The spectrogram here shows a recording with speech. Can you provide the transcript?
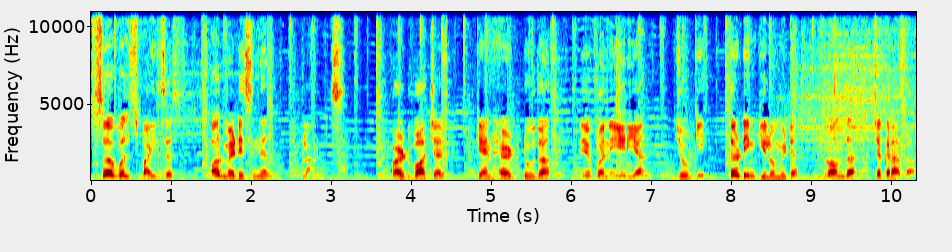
several spices or medicinal plants. Bird watcher can head to the Devan area जो कि 13 किलोमीटर फ्रॉम द चक्राता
